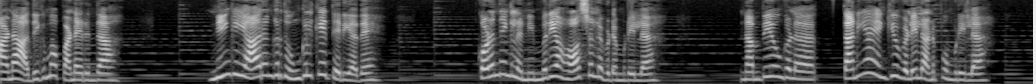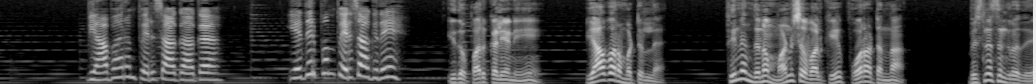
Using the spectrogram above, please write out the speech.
ஆனா அதிகமா பணம் இருந்தா? நீங்க யாருங்கிறது உங்களுக்கே தெரியாதே. குழந்தைங்கள நிம்மதியா ஹாஸ்டல்ல விட முடியல. நம்பி உங்களை தனியா எங்கேயும் வெளியில அனுப்ப முடியல. வியாபாரம் பெருசாக ஆக எதிர்ப்பும் பெருசாகுதே. இதோ பாரு கல்யாணி வியாபாரம் மட்டும் இல்ல தினம் தினம் மனுஷ வாழ்க்கையே போராட்டம் தான். பிசினஸ்ங்கிறது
